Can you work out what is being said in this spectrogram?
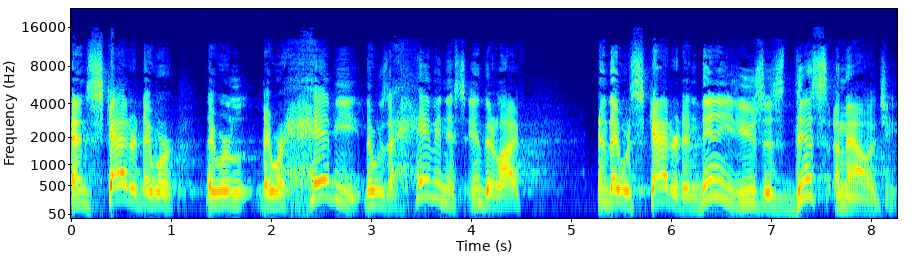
and scattered. They were, they, were, they were heavy. There was a heaviness in their life, and they were scattered. And then he uses this analogy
